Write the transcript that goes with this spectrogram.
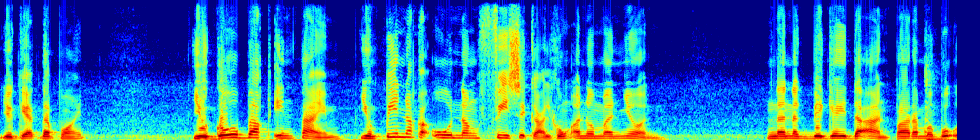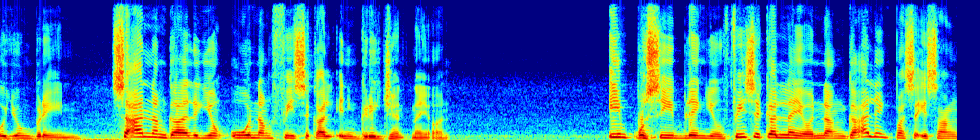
You get the point? You go back in time, yung pinakaunang physical, kung ano man yon, na nagbigay daan para mabuo yung brain, saan nang galing yung unang physical ingredient na yon? Imposibleng yung physical na yon nang galing pa sa isang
